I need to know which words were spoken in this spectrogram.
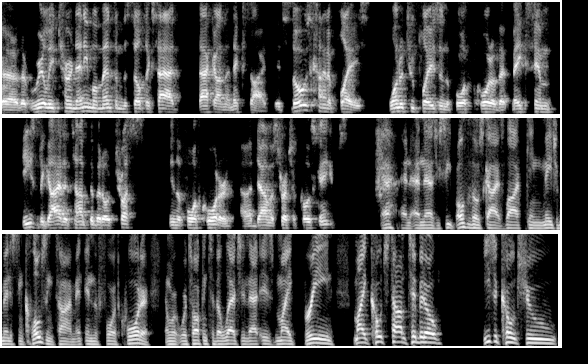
uh, that really turned any momentum the Celtics had back on the Knicks side. It's those kind of plays, one or two plays in the fourth quarter, that makes him. He's the guy that Tom Thibodeau trusts in the fourth quarter uh, down the stretch of close games. Yeah, and and as you see, both of those guys locking major minutes in closing time in, in the fourth quarter, and we're we're talking to the legend that is Mike Breen. Mike, Coach Tom Thibodeau, he's a coach who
